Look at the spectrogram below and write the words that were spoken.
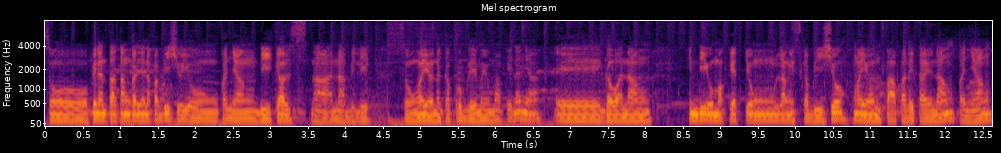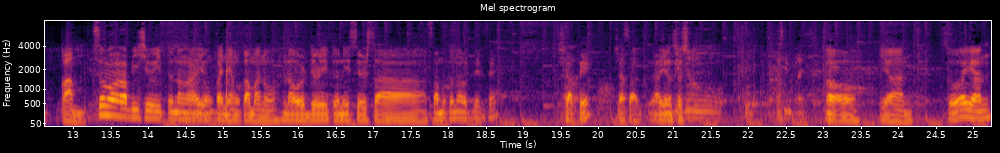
So pinantatanggal niya na kabisyo yung kanyang decals na nabili. So ngayon nagka-problema yung makina niya eh gawa ng hindi umakyat yung langis kabisyo. Ngayon papalit tayo ng kanyang cam. So mga kabisyo ito na nga yung kanyang cam ano. Na-order ito ni sir sa sa mo to na-order sir? Shopee? Sa, ayun sa price. Oo, yan. So ayan.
